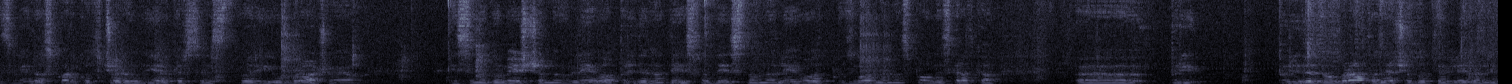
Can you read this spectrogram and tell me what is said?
izgleda skoraj kot čarovnija, ker se stvari obračajo in se nadomeščajo. Leva pride na desno, desno na levo, zgornje na spodnje. Skratka, uh, pri, pride do obrata, ne če boste gledali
